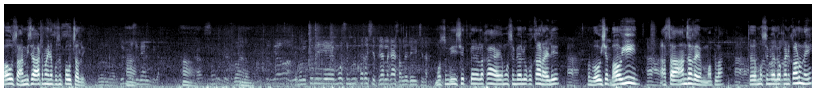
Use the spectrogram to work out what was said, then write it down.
पाऊस आम्हीच्या आठ महिन्यापासून पाऊस चालू आहे. बरोबर. तुम्ही हा. मोसंबी आणली का? हां. तुम्ही मोसंबी उत्पादक शेतकऱ्याला काय सल्ला देऊ इच्छिता? मोसंबी शेतकऱ्याला काय आहे? मोसंबी लोक काढायले? हा पण भविष्यात भाव येईन हा हा. असा अंदाज आहे आपला. हा हा. तर मोसंबी लोकांनी काढू नये.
